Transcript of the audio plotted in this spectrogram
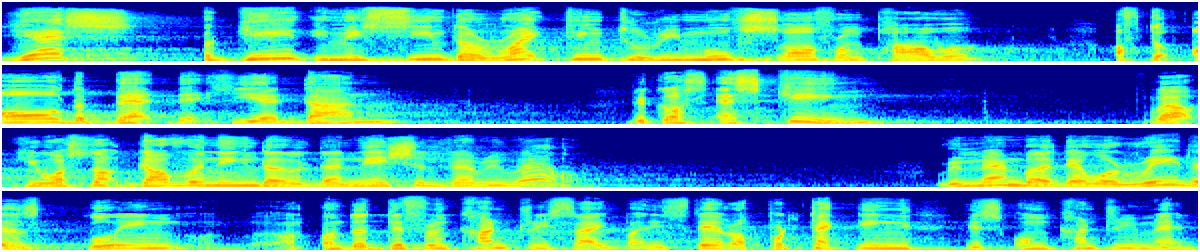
Yes, again, it may seem the right thing to remove Saul from power after all the bad that he had done, because as king, well, he was not governing the, the nation very well. Remember, there were raiders going on the different countryside, but instead of protecting his own countrymen,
